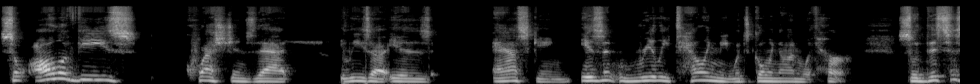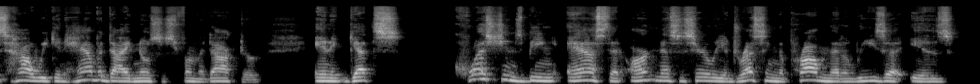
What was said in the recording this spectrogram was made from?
So all of these questions that Eleeza is asking isn't really telling me what's going on with her. So this is how we can have a diagnosis from the doctor and it gets questions being asked that aren't necessarily addressing the problem that Eleeza is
